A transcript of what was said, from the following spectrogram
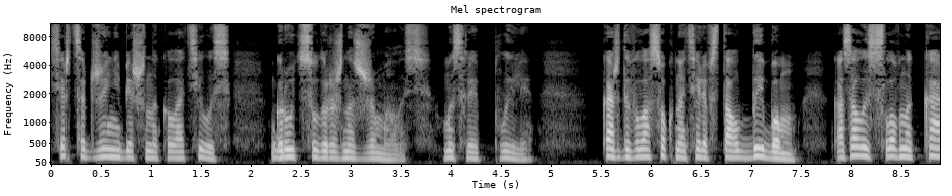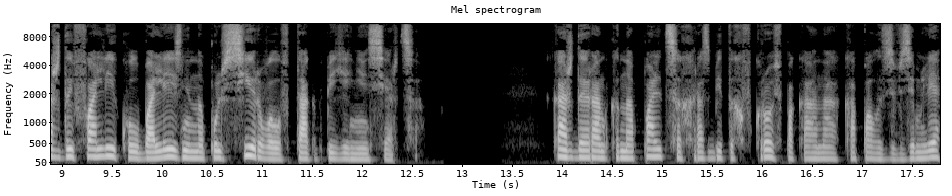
Сердце Дженни бешено колотилось, грудь судорожно сжималась, мысли плыли. Каждый волосок на теле встал дыбом. Казалось, словно каждый фолликул болезненно пульсировал в такт биения сердца. Каждая ранка на пальцах, разбитых в кровь, пока она копалась в земле,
